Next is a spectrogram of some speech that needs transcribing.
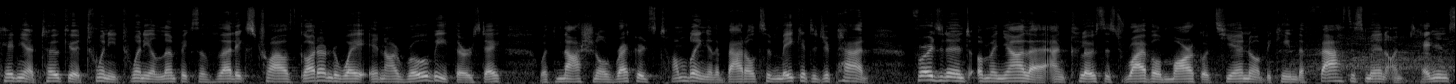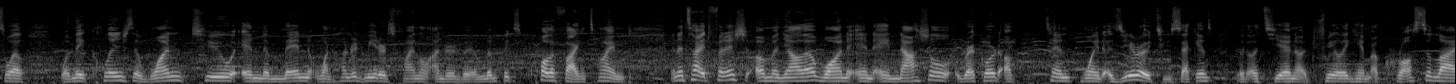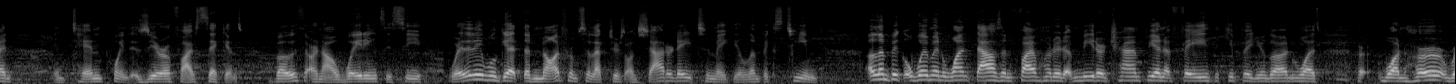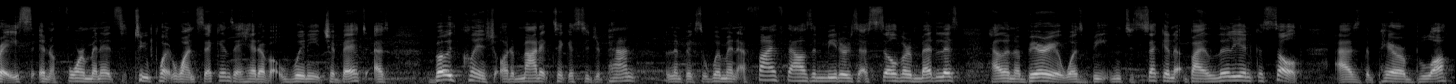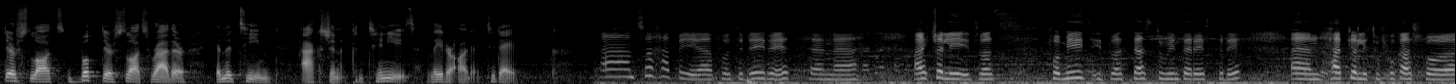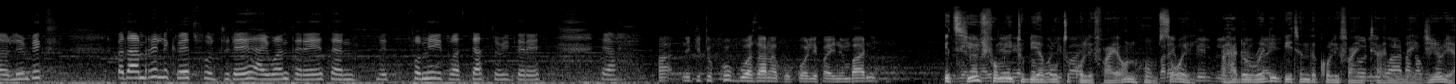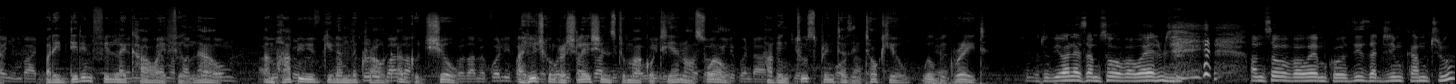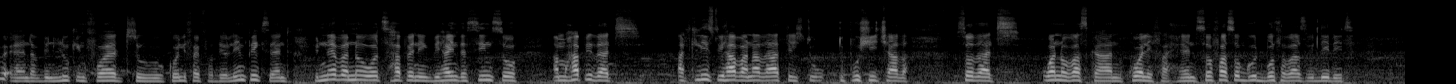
Kenya Tokyo 2020 Olympics athletics trials got underway in Nairobi Thursday, with national records tumbling in the battle to make it to Japan. Ferdinand Omanyala and closest rival Mark Otieno became the fastest men on Kenyan soil when they clinched the 1-2 in the men 100 meters final under the Olympics qualifying time. In a tight finish, Omanyala won in a national record of 10.02 seconds, with Otieno trailing him across the line in 10.05 seconds. Both are now waiting to see whether they will get the nod from selectors on Saturday to make the Olympics team. Olympic women 1,500 meter champion Faith Kipyegon was won her race in 4 minutes 2.1 seconds ahead of Winny Chebet as both clinched automatic tickets to Japan. Olympics women at 5,000 meters a silver medalist Hellen Obiri was beaten to second by Lilian Kasait as the pair blocked their slots, booked their slots rather, in the team. Action continues later on today. I'm so happy uh, for today's race and uh, actually it was for me it was just to win the race today and actually to focus for Olympics. But I'm really grateful today. I won the race and it, for me it was just to win the race. Yeah. Ni kitu kubwa sana kuqualify nyumbani. It's huge for me to be able to qualify on home soil. I had already beaten the qualifying time in Nigeria, but it didn't feel like how I feel now. I'm happy we've given the crowd a good show. A huge congratulations to Mark Otieno as well. Having two sprinters in Tokyo will be great. To be honest, I'm so overwhelmed. I'm so overwhelmed because this is a dream come true, and I've been looking forward to qualify for the Olympics. And you never know what's happening behind the scenes, so I'm happy that at least we have another athlete to, to push each other, so that one of us can qualify. And so far, so good. Both of us we did it.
